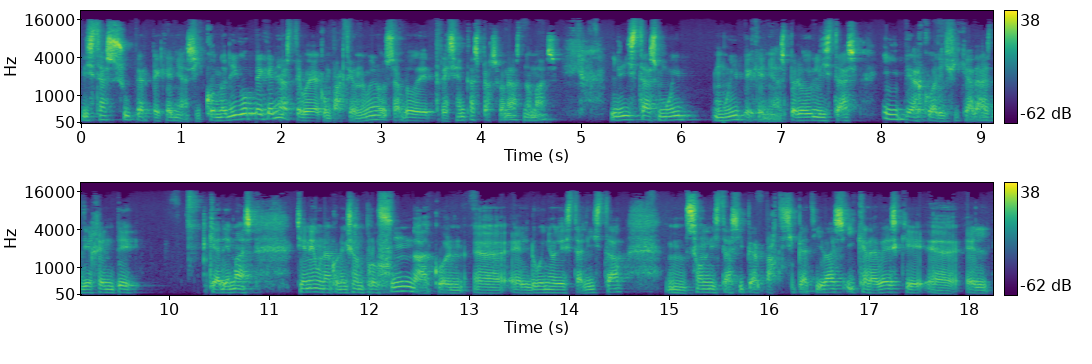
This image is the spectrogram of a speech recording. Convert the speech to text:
listas súper pequeñas. Y cuando digo pequeñas te voy a compartir números, hablo de 300 personas no más, listas muy, muy pequeñas, pero listas hiper cualificadas de gente que además tiene una conexión profunda con eh, el dueño de esta lista, mm, son listas hiperparticipativas y cada vez que eh, el,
